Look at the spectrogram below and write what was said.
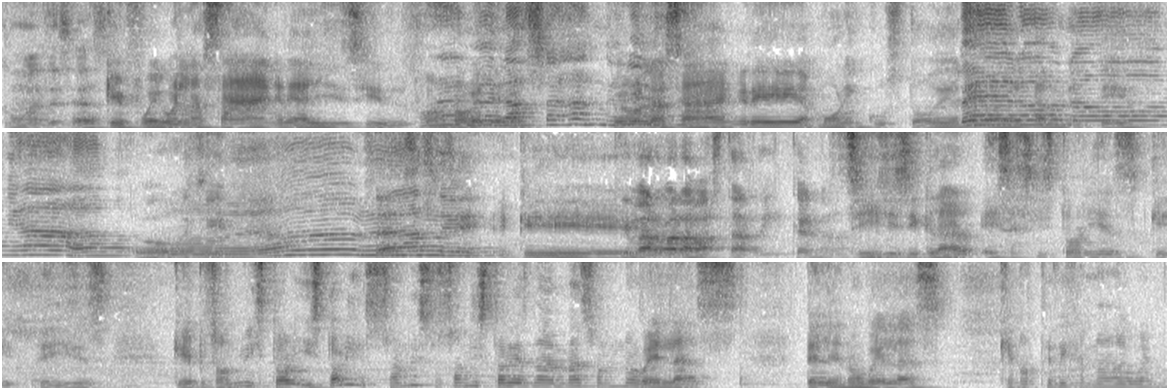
Como el de O Seas. que fuego en la sangre, ahí sí, fueron Fuego en la sangre. Fuego en la sangre, amor en custodia, no me Pero dejaron mentir. no, mi amor. Oh, sí. Ah, Sí. Que... Qué bárbara va a estar rica, ¿no? Sí, sí, sí, claro. Esas historias que te dices que pues, son histori- historias, son eso, son historias nada más, son novelas, telenovelas que no te dejan nada bueno.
